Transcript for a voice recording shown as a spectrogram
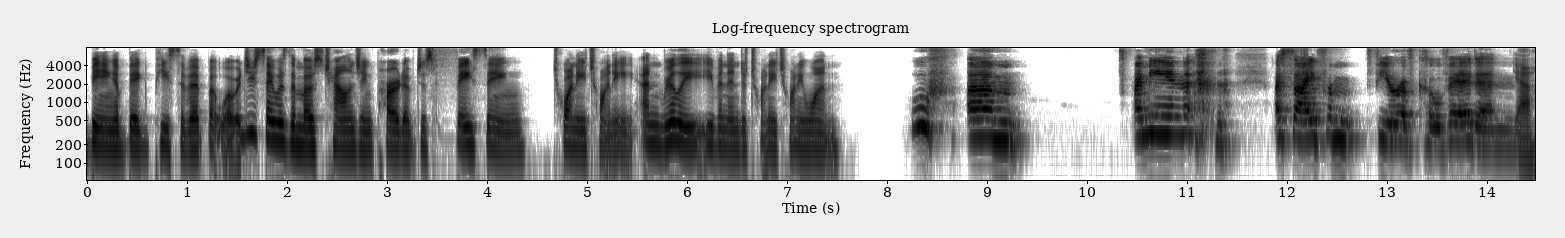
being a big piece of it, but what would you say was the most challenging part of just facing 2020 and really even into 2021? Oof. Um, I mean, aside from fear of COVID and Yeah.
